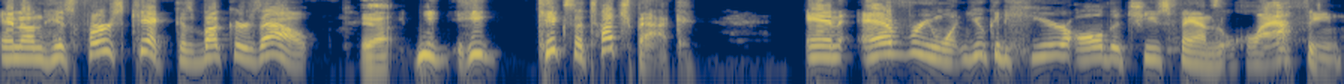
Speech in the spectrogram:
And on his first kick cuz Butker's out, Yeah. he he kicks a touchback. And everyone, you could hear all the Chiefs fans laughing.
